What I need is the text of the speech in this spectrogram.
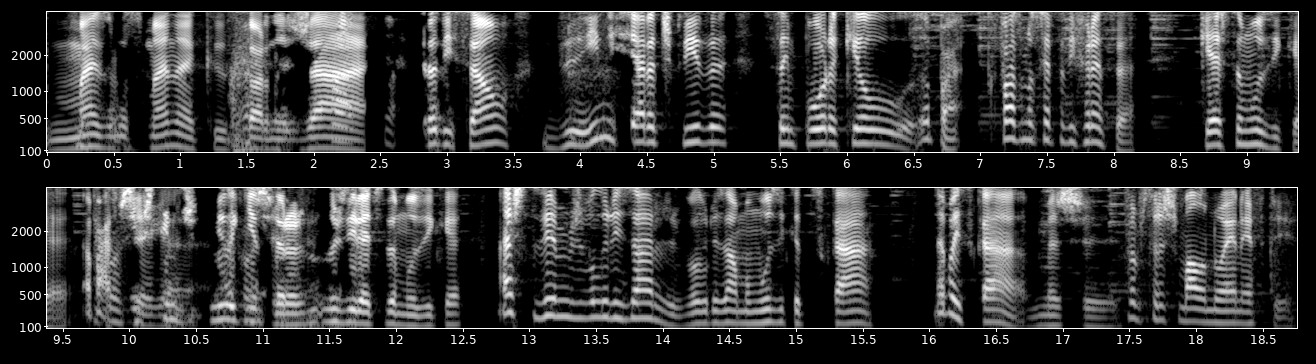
mais uma semana que se torna já tradição de iniciar a despedida sem pôr aquele. Opá, que faz uma certa diferença. Que é esta música. Opá, se investimos 1500 euros nos direitos da música, acho que devemos valorizar. Valorizar uma música de ska. Não é bem ska, mas eh, Vamos transformá-lo no NFT.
